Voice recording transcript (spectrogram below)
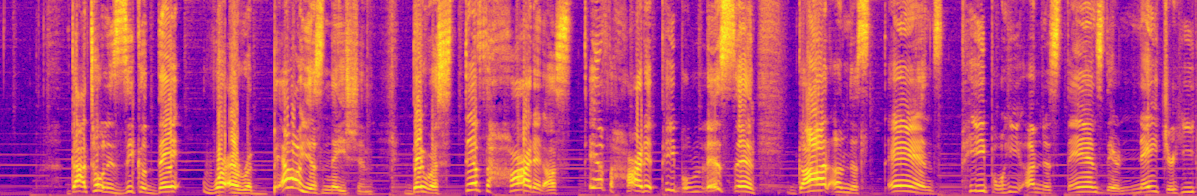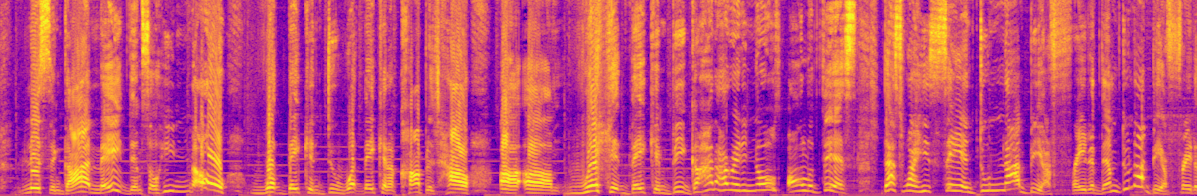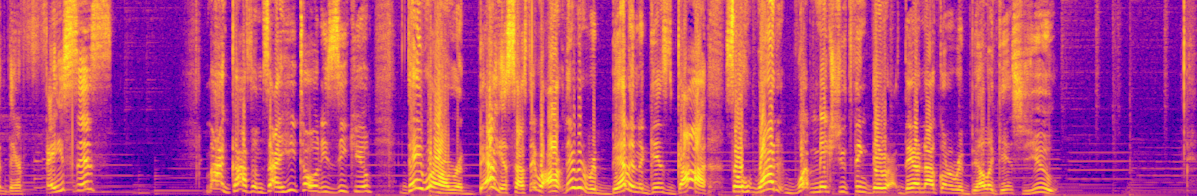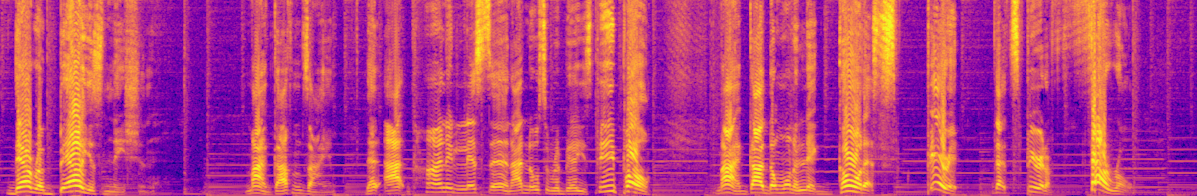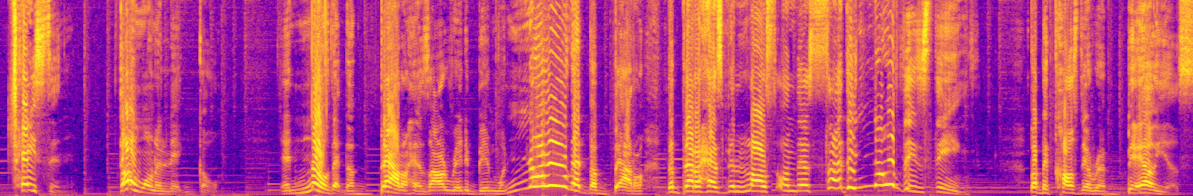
God told Ezekiel they were a rebellious nation. They were stiff hearted, a stiff hearted people. Listen, God understands people. He understands their nature. He listen, God made them so he know what they can do, what they can accomplish, how uh, um, wicked they can be. God already knows all of this. That's why he's saying, do not be afraid of them. Do not be afraid of their faces. My God, from Zion, he told Ezekiel they were a rebellious house. They were they were rebelling against God. So why? What makes you think they were they are not going to rebel against you? They're a rebellious nation. My God, from Zion, that I honey, listen. I know some rebellious people. My God, don't want to let go that spirit, that spirit of Pharaoh, chasing don't want to let go. And know that the battle has already been won. Know that the battle, the battle has been lost on their side. They know these things. But because they're rebellious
